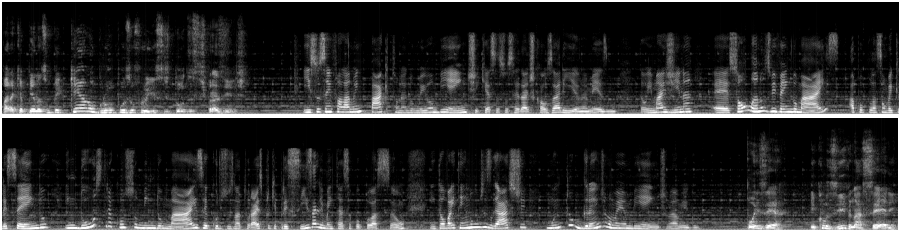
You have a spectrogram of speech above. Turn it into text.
para que apenas um pequeno grupo usufruísse de todos esses prazeres. Isso sem falar no impacto né, do meio ambiente que essa sociedade causaria, não é mesmo? Então imagina é, só humanos vivendo mais, a população vai crescendo, indústria consumindo mais recursos naturais, porque precisa alimentar essa população, então vai tendo um desgaste muito grande no meio ambiente, meu amigo. Pois é. Inclusive na série,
